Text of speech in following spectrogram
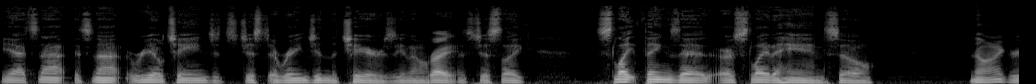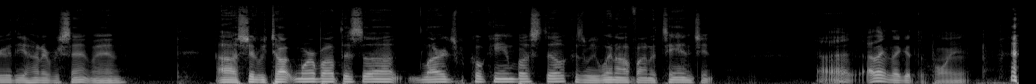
Yeah, it's not it's not real change. It's just arranging the chairs, you know. Right. It's just like slight things that are sleight of hand. So, no, I agree with you 100, percent man. Uh, should we talk more about this uh, large cocaine bust still? Because we went off on a tangent. Uh, I think they get the point.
